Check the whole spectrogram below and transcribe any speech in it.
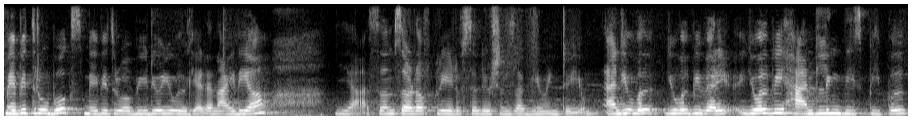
Maybe through books maybe through a video you will get an idea yeah some sort of creative solutions are given to you. And you will you will be very you will be handling these people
